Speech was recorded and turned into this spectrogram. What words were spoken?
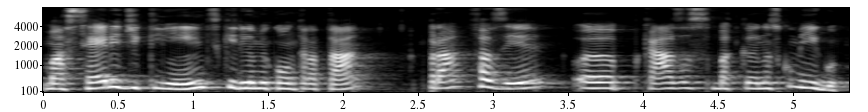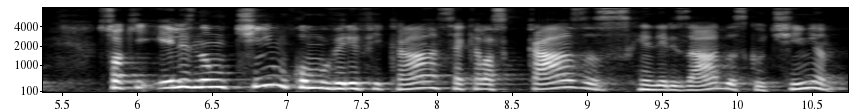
uma série de clientes queriam me contratar para fazer uh, casas bacanas comigo. Só que eles não tinham como verificar se aquelas casas renderizadas que eu tinha,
